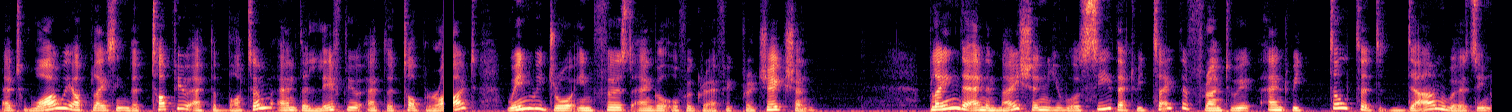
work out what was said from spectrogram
at why we are placing the top view at the bottom and the left view at the top right when we draw in first angle orthographic projection. Playing the animation, you will see that we take the front view and we tilt it downwards in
